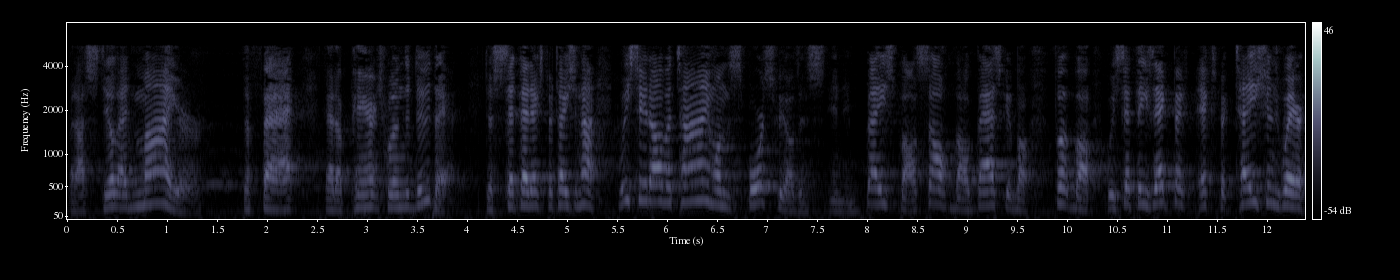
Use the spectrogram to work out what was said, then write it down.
But I still admire the fact that a parent's willing to do that, to set that expectation high. We see it all the time on the sports fields, in, in, in baseball, softball, basketball, football. We set these expectations where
